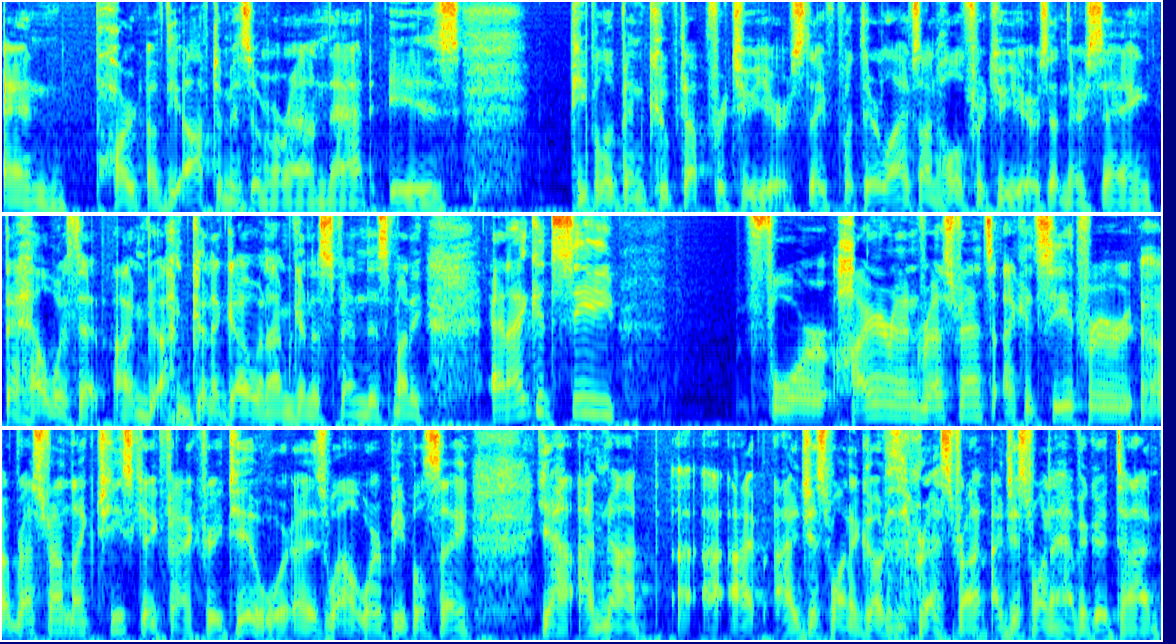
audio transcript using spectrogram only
And part of the optimism around that is people have been cooped up for two years. They've put their lives on hold for two years and they're saying, the hell with it. I'm, I'm going to go and I'm going to spend this money. And I could see for higher end restaurants, I could see it for a restaurant like Cheesecake Factory too, where, as well, where people say, "Yeah, I'm not. I, I, I just want to go to the restaurant. I just want to have a good time.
